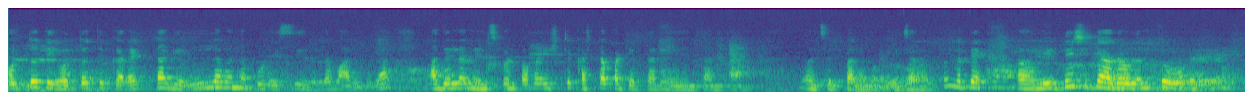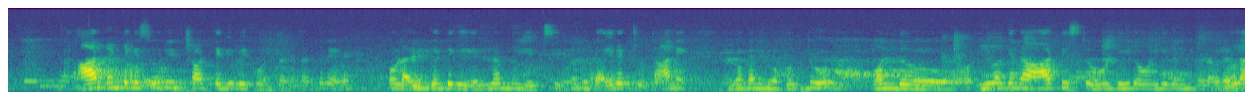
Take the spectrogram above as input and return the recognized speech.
ಹೊತ್ತೊತ್ತಿಗೆ ಹೊತ್ತೊತ್ತಿಗೆ ಕರೆಕ್ಟಾಗಿ ಎಲ್ಲವನ್ನು ಪೂರೈಸಿ, ಇದೆಲ್ಲ ಮಾಡಿದ್ರಲ್ಲ ಅದೆಲ್ಲ ನೆನೆಸ್ಕೊಂಡು ಪಾಪ ಎಷ್ಟು ಕಷ್ಟಪಟ್ಟಿರ್ತಾರೆ ಅಂತ ಅಂತ. ಒಂದು ಸ್ವಲ್ಪ ನಮಗೆ ಬೇಜಾರಾಯಿತು ಮತ್ತು ನಿರ್ದೇಶಕಿ ಆದವಳಂತೂ ಆರು ಗಂಟೆಗೆ ಸೂರ್ಯನ ಶಾಟ್ ತೆಗಿಬೇಕು ಅಂತಂತಂದರೆ ಅವಳು ಐದು ಗಂಟೆಗೆ ಎಲ್ಲರನ್ನೂ ಎಬ್ಬಿಸಿ ಒಂದು ಡೈರೆಕ್ಟ್ರು ತಾನೇ. ಇವಾಗ ನಿಮಗೆ ಗೊತ್ತು, ಒಂದು ಇವಾಗಿನ ಆರ್ಟಿಸ್ಟು ಹೀರೋ ಹೀರೋಯಿನ್ಗಳವರೆಲ್ಲ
